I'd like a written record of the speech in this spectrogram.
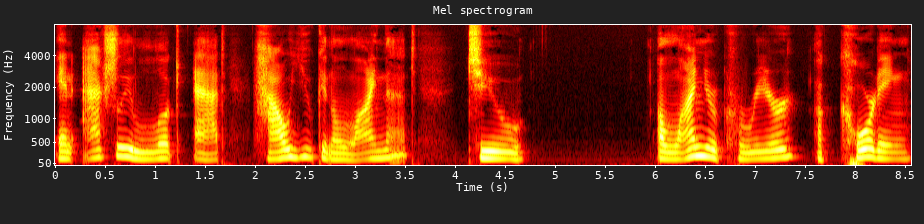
and actually look at how you can align that to align your career according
